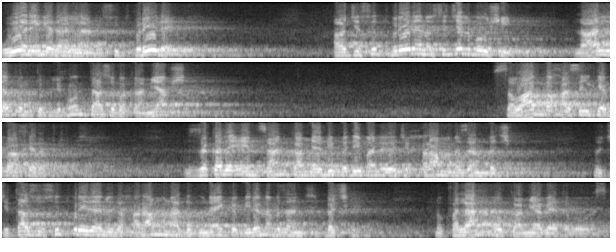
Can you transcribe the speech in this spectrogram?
ویریږي د الله نه سود پرې ده او چې سود پرې ده نو سچل بوشي لعلکم تفلحون تاسو به کامیاب شئ ثواب به حاصل کې په آخرت کې زکه د انسان کامیابی په دې باندې چې حرام نه ځان بچي نو چې تاسو سود پرې ده نو د حرام نه د ګناي کبیره نه ځان بچي نو فلاح او کامیابی ته ورسه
